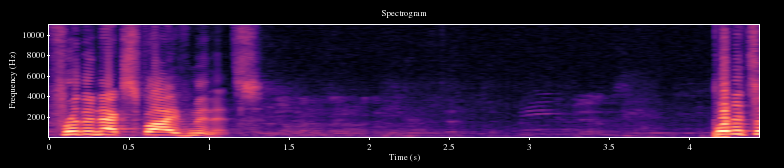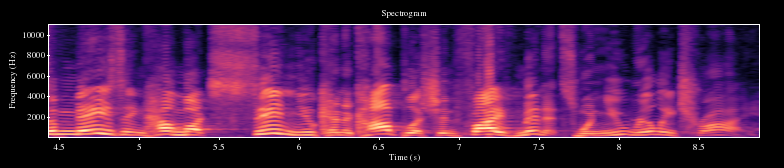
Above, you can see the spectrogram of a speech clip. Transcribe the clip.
for the next five minutes. But it's amazing how much sin you can accomplish in five minutes when you really try.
